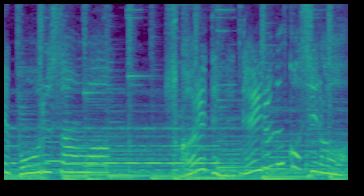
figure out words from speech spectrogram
でボールさんは疲れて寝ているのかしら？あ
